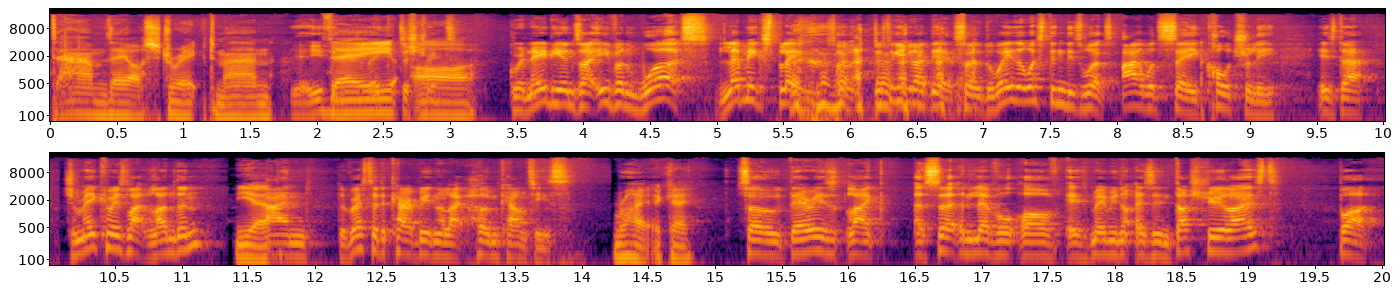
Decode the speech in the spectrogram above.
damn, they are strict, man. Mm-hmm. Yeah, you think they are strict. are. Grenadians are even worse. Let me explain. So, just to give you an idea, so the way the West Indies works, I would say culturally, is that Jamaica is like London, Yeah. and the rest of the Caribbean are like home counties. Right. Okay. So there is like a certain level of it's maybe not as industrialized, but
